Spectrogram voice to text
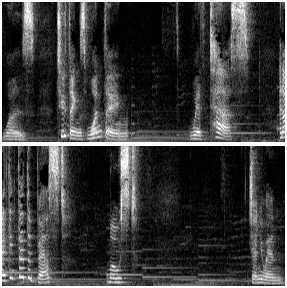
was two things. One thing with Tess. And I think that the best, most genuine,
